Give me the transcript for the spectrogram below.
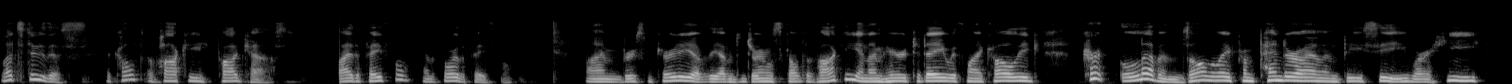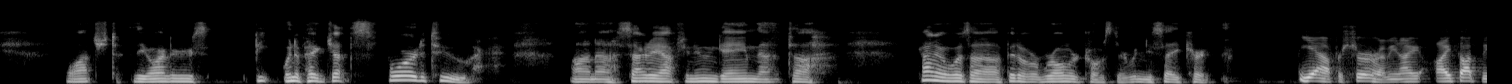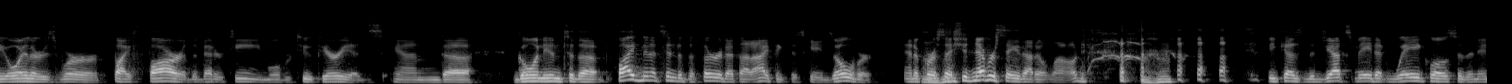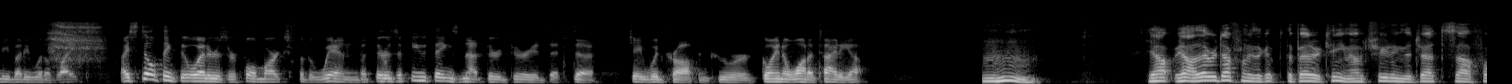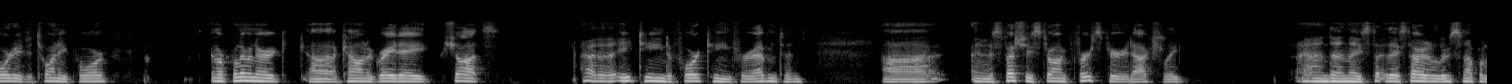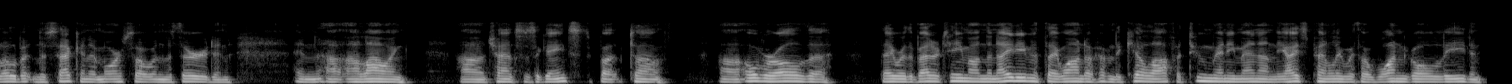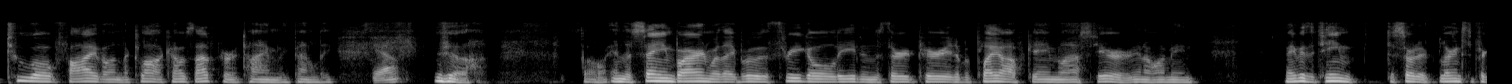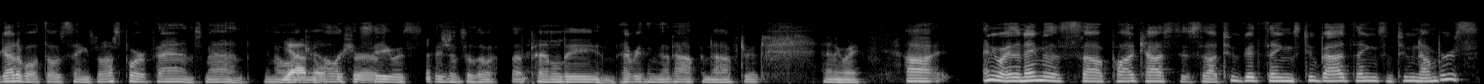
Let's do this. The Cult of Hockey podcast by the faithful and for the faithful. I'm Bruce McCurdy of the Edmonton Journal's Cult of Hockey, and I'm here today with my colleague Kurt Leavins, all the way from Pender Island, BC, where he watched the Oilers beat Winnipeg Jets four to two on a Saturday afternoon game that uh, kind of was a bit of a roller coaster, wouldn't you say, Kurt? Yeah, for sure. I mean, I, I thought the Oilers were by far the better team over two periods. And uh, going into the five minutes into the third, I thought, I think this game's over. And of course, mm-hmm. I should never say that out loud mm-hmm. because the Jets made it way closer than anybody would have liked. I still think the Oilers are full marks for the win, but there's a few things in that third period that uh, Jay Woodcroft and crew are going to want to tidy up. Hmm. Yeah, yeah, they were definitely the the better team, out shooting the Jets uh, 40 to 24. Our preliminary uh, count of grade A shots had an 18 to 14 for Edmonton, uh, and especially strong first period actually. And then they st- they started to loosen up a little bit in the second, and more so in the third, and and uh, allowing uh, chances against. But uh, overall, the they were the better team on the night, even if they wound up having to kill off a too many men on the ice penalty with a one goal lead and 205 on the clock. How's that for a timely penalty? Yeah. Yeah. So in the same barn where they blew a three goal lead in the third period of a playoff game last year, you know, I mean, maybe the team just sort of learns to forget about those things, but us poor fans, man, you know, yeah, like, no, all I sure. could see was visions of the, that penalty and everything that happened after it. Anyway, uh, anyway, the name of this uh, podcast is uh, Two Good Things, Two Bad Things, and Two Numbers.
